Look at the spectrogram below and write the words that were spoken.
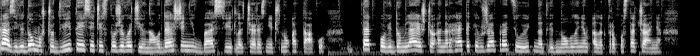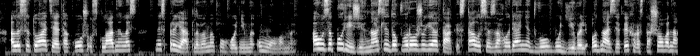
Наразі відомо, що дві тисячі споживачів на Одещині без світла через нічну атаку. ТЕК повідомляє, що енергетики вже працюють над відновленням електропостачання, але ситуація також ускладнилась несприятливими погодніми умовами. А у Запоріжжі внаслідок ворожої атаки сталося загоряння двох будівель, одна з яких розташована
